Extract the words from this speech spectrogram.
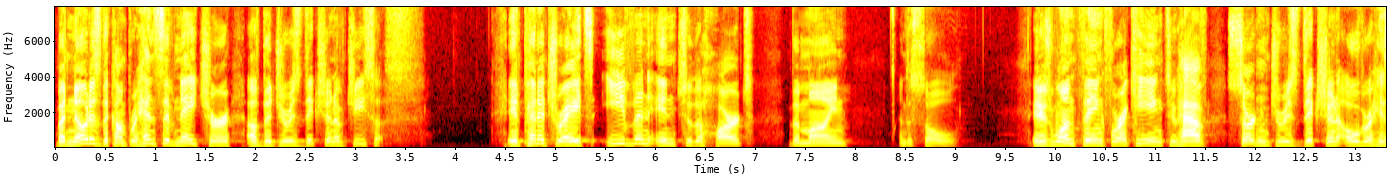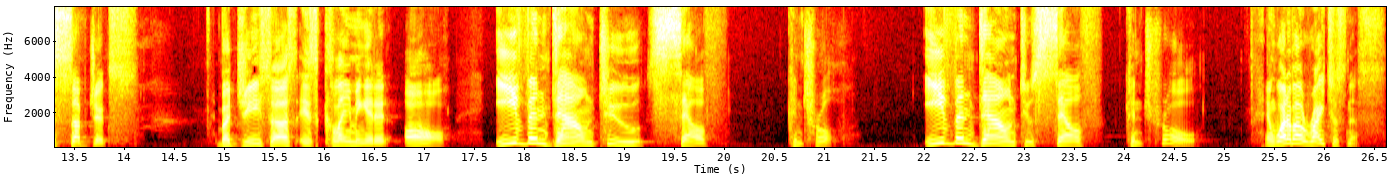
But notice the comprehensive nature of the jurisdiction of Jesus. It penetrates even into the heart the mind, and the soul. It is one thing for a king to have certain jurisdiction over his subjects, but Jesus is claiming it at all, even down to self control. Even down to self control. And what about righteousness?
